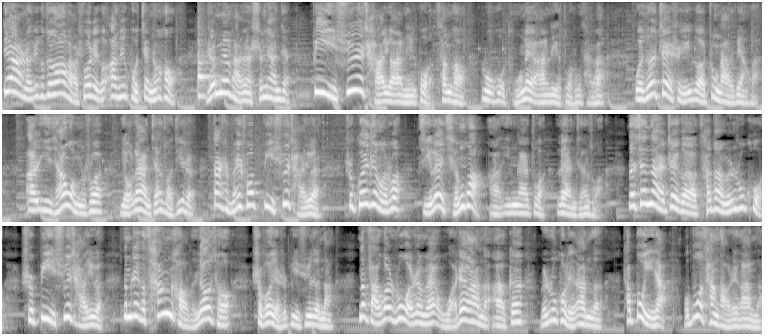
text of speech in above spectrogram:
第二呢，这个最高法说这个案例库建成后，人民法院审理案件必须查阅案例库，参考入库同类案例作出裁判。我觉得这是一个重大的变化啊！以前我们说有立案检索机制，但是没说必须查阅，是规定了说几类情况啊应该做立案检索。那现在这个裁判文书库是必须查阅，那么这个参考的要求是否也是必须的呢？那法官如果认为我这个案子啊跟文书库里的案子它不一样，我不参考这个案子，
